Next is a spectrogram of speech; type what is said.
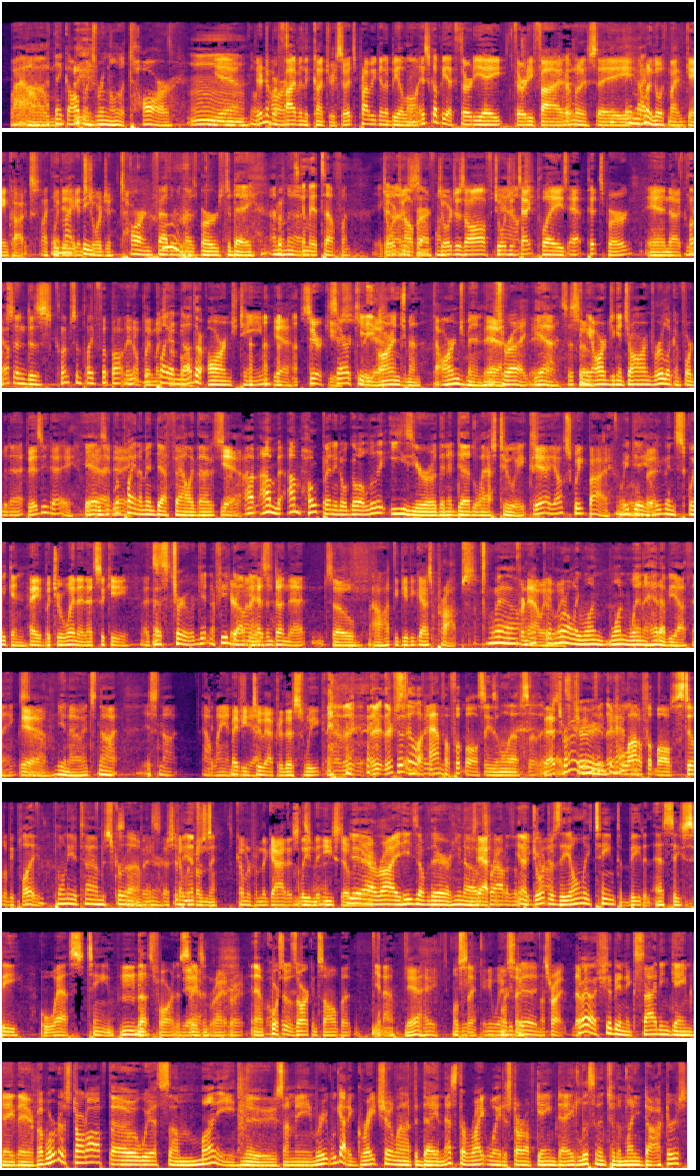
Wow, I Um, think Auburn's ringing a little tar. Yeah, they're number hard. five in the country, so it's probably going to be a long. It's going to be a 38, 35. I'm going to say I'm going to go with my Gamecocks, like we did against be Georgia. tar and feather feathering those birds today. I don't know. It's going to be a tough one. Georgia's, Auburn. Georgia's off. Georgia Ouch. Tech plays at Pittsburgh, and uh, Clemson does Clemson play football? They we, don't play we much play football. another orange team. Yeah, Syracuse. Syracuse. The Yeah. Orangemen. The Orangemen. That's Yeah. right. Yeah. Yeah. So it's going to be orange against orange. We're looking forward to that. Busy day. Yeah, Busy we're playing them in Death Valley though. So Yeah. I'm, I'm I'm hoping it'll go a little easier than it did the last two weeks. Yeah, y'all squeak by. we little did. bit. We've been squeaking. Hey, but you're winning. That's the key. That's, That's true. We're getting a few Carolina W's. hasn't done that, so I'll have to give you guys props. well, for now, I think anyway. We're only one one win ahead of you, I think. Yeah. So, you know, it's not it's not outlandish. Maybe yet. two after this week. You know, there, there, there's still a half a football season left. So there's, That's right. true. Anything There's a lot of football still to be played. Plenty of time to screw So, up in there. That's Should be coming from interesting. coming from the guy that's leading the East over Yeah, there. Yeah, right. He's over there. You know, He's proud as a You know, peacock. Georgia's the only team to beat an SEC West team Mhm. thus far this Yeah, season. right, right. You know, of course, it was Arkansas, but you know, Yeah, hey, We'll any, see. Anyway, we'll Pretty see. good. That's right. Well, it should be an exciting game day there. But we're going to start off, though, with some money news. I mean, we we got a great show lineup today, and that's the right way to start off game day, listening to the money doctors.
